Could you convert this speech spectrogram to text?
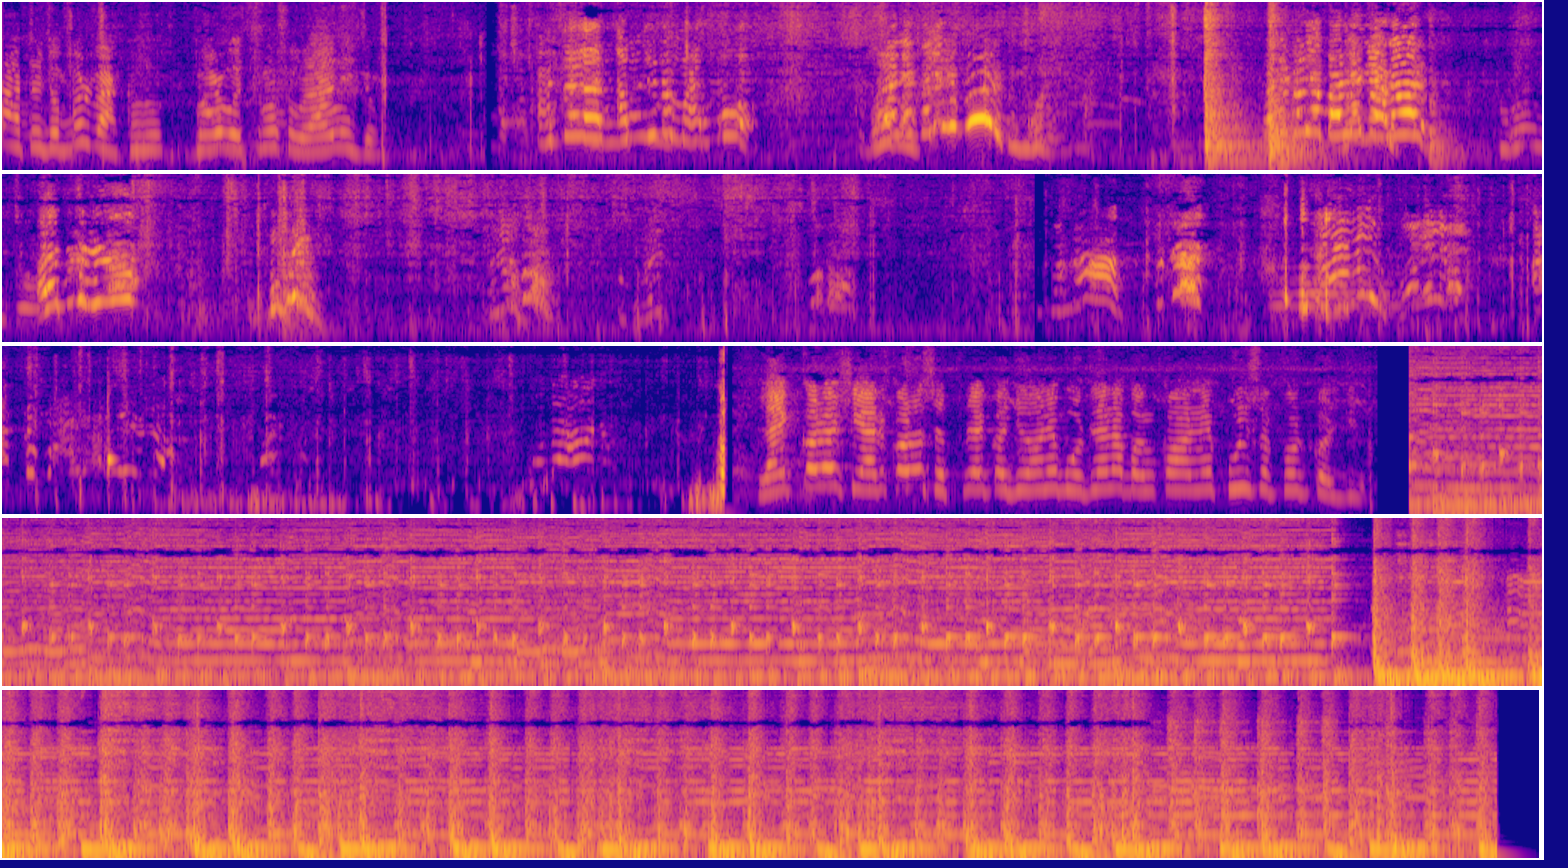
આ તો જબર વાંકો મારો વચ્ચમાં સોળા નહીં જો. સબસ્ક્રાઈબ કરજો અને બોટલાના બંકો અને ફૂલ સપોર્ટ કરજો.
